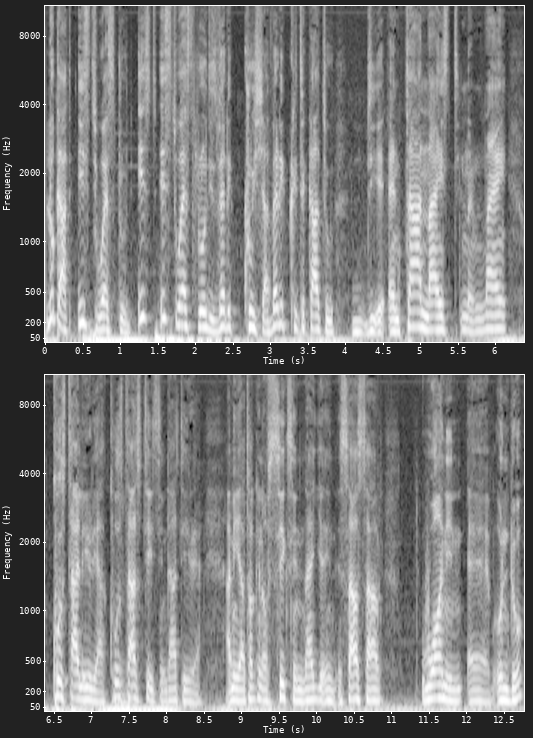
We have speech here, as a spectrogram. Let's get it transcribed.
Look at East West Road. East East West Road is very crucial, very critical to the entire nine, nine coastal area, coastal states in that area. I mean, you're talking of six in Niger, in south south, one in uh, Ondo,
